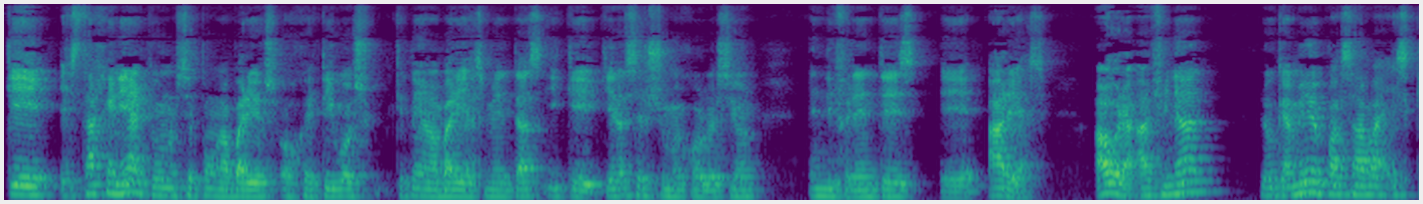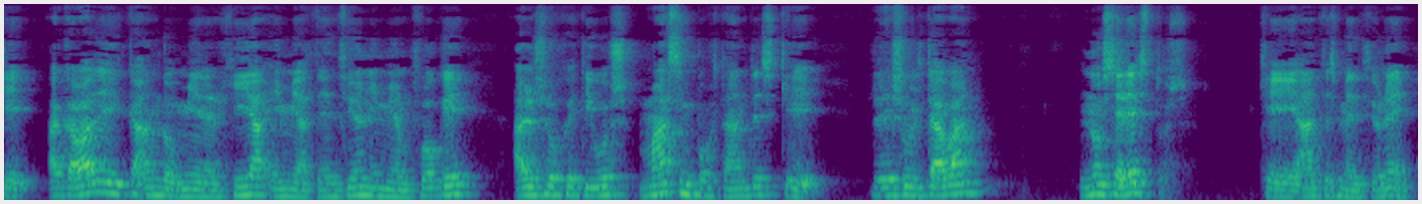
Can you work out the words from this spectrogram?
Que está genial que uno se ponga varios objetivos, que tenga varias metas y que quiera ser su mejor versión en diferentes eh, áreas. Ahora, al final, lo que a mí me pasaba es que acababa dedicando mi energía y mi atención y mi enfoque a los objetivos más importantes que resultaban no ser estos que antes mencioné.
